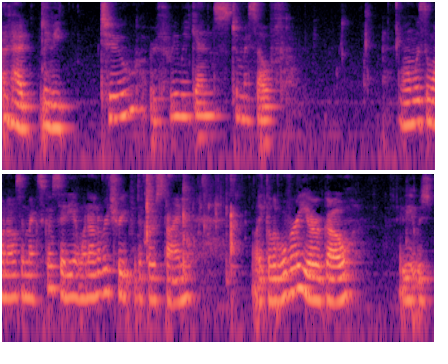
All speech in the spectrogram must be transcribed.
I've had maybe two or three weekends to myself. One was the one I was in Mexico City. I went on a retreat for the first time, like a little over a year ago. Maybe it was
